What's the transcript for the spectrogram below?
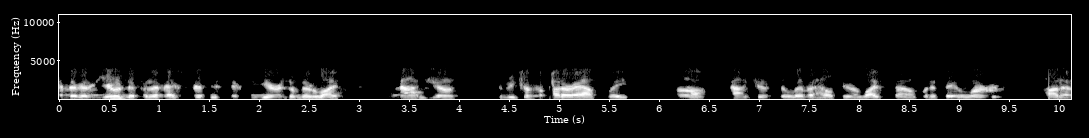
and they're going to use it for the next 50, 60 years of their life, not just to become a better athlete, uh, not just to live a healthier lifestyle, but if they learn how to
